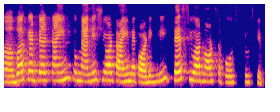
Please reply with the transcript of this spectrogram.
work at that time तो manage your time accordingly test you are not suppose to skip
